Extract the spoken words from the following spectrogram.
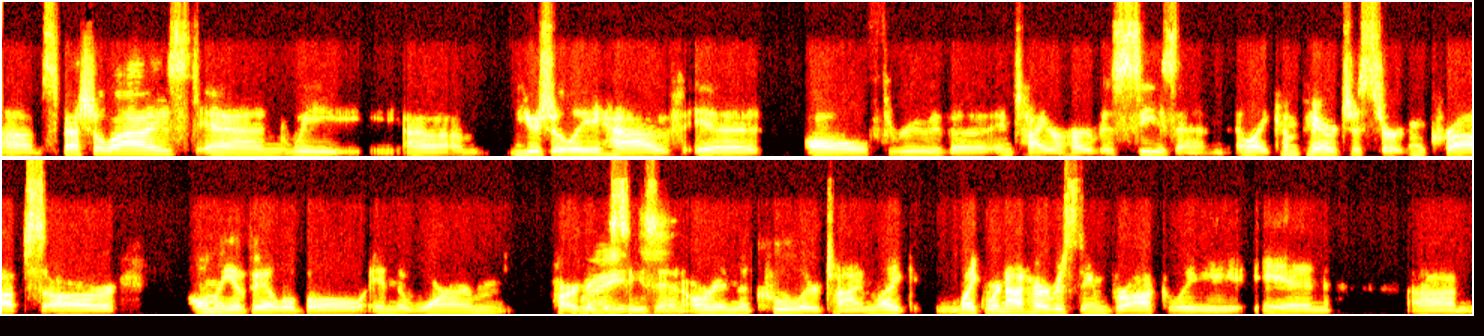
uh, specialized and we um, usually have it all through the entire harvest season like compared to certain crops are only available in the warm part right. of the season or in the cooler time. Like like we're not harvesting broccoli in um,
